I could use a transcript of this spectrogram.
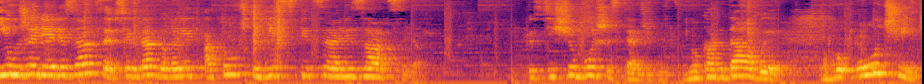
И уже реализация всегда говорит о том, что есть специализация. То есть еще больше стягивается. Но когда вы в очень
